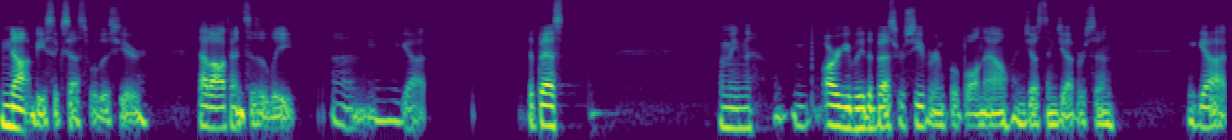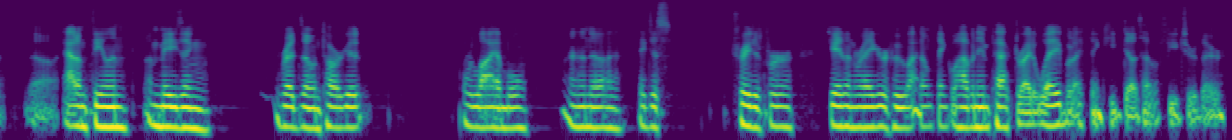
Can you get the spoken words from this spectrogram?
not be successful this year. That offense is elite. I mean, you got the best. I mean, arguably the best receiver in football now, in Justin Jefferson. You got uh, Adam Thielen, amazing red zone target, reliable, and uh, they just traded for Jalen Reagor, who I don't think will have an impact right away, but I think he does have a future there.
